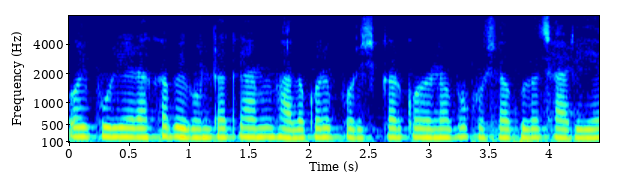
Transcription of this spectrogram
ওই পুড়িয়ে রাখা বেগুনটাকে আমি ভালো করে পরিষ্কার করে নেব খোসাগুলো ছাড়িয়ে।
